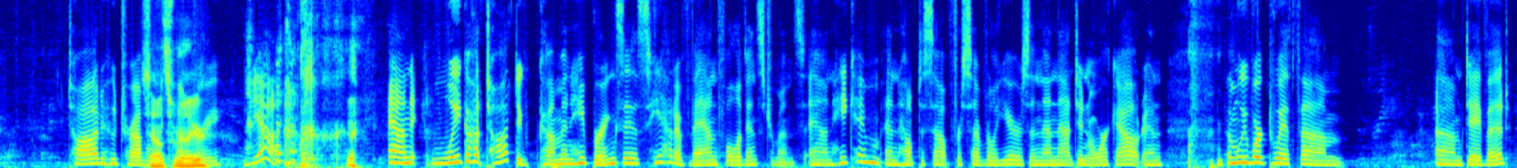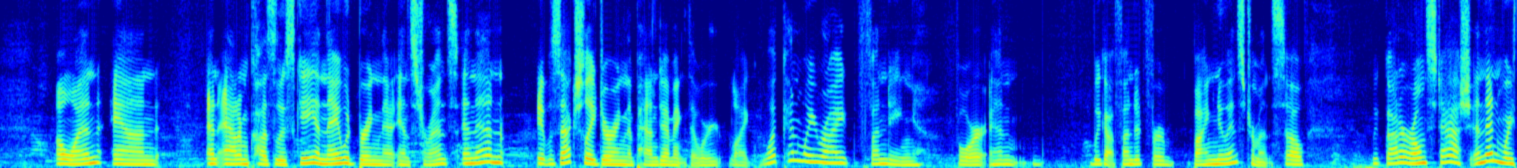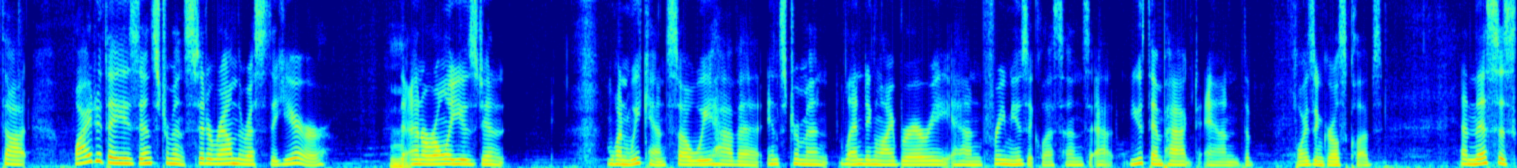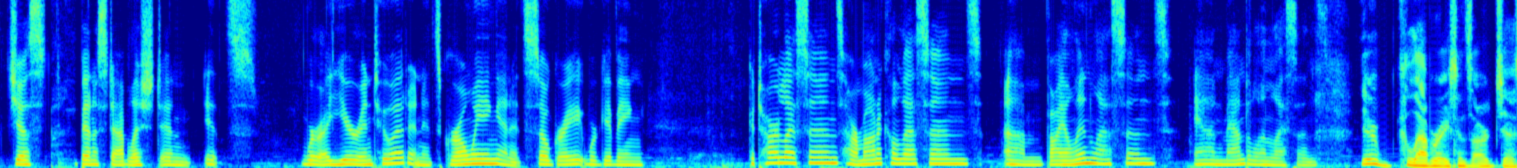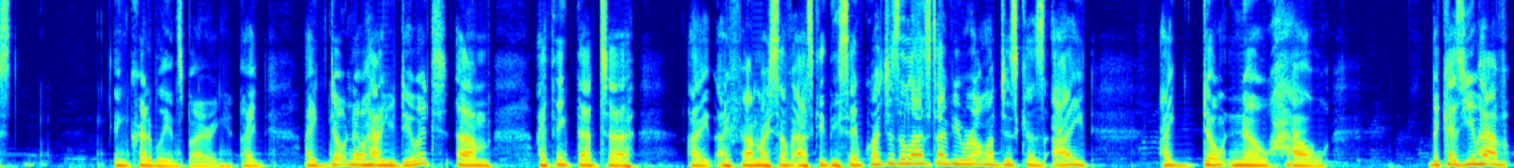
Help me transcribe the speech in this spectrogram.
Todd, who traveled. Sounds the familiar. Yeah. and we got Todd to come, and he brings his. He had a van full of instruments, and he came and helped us out for several years. And then that didn't work out, and and we worked with um, um, David, Owen, and and Adam Kozlowski, and they would bring their instruments. And then it was actually during the pandemic that we're like, what can we write funding for? And we got funded for buying new instruments. So we've got our own stash. And then we thought, why do these instruments sit around the rest of the year and are only used in one weekend? So we have an instrument lending library and free music lessons at Youth Impact and the Boys and Girls Clubs. And this has just been established and it's we're a year into it and it's growing and it's so great. We're giving guitar lessons, harmonica lessons, um, violin lessons, and mandolin lessons. Your collaborations are just incredibly inspiring. I I don't know how you do it. Um, I think that uh, I I found myself asking these same questions the last time you were on, just because I I don't know how because you have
